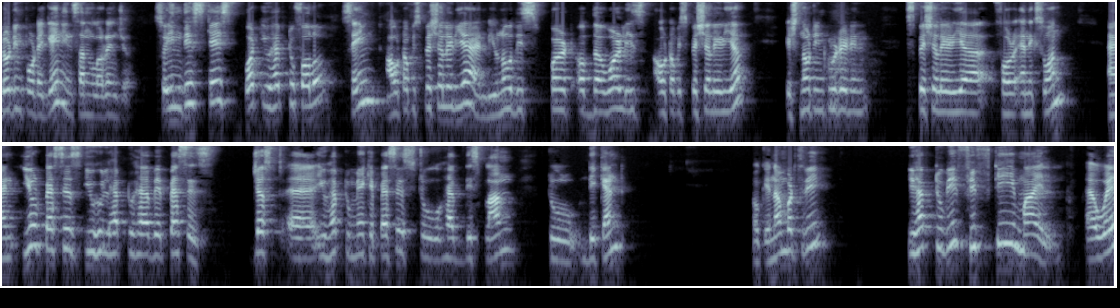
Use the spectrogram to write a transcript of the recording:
loading port again in San Lorenzo. So in this case, what you have to follow, same out of special area and you know this part of the world is out of special area. It's not included in special area for Annex 1 and your passes you will have to have a passes Just uh, you have to make a passes to have this plan to decant. Okay, number three, you have to be 50 mile away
